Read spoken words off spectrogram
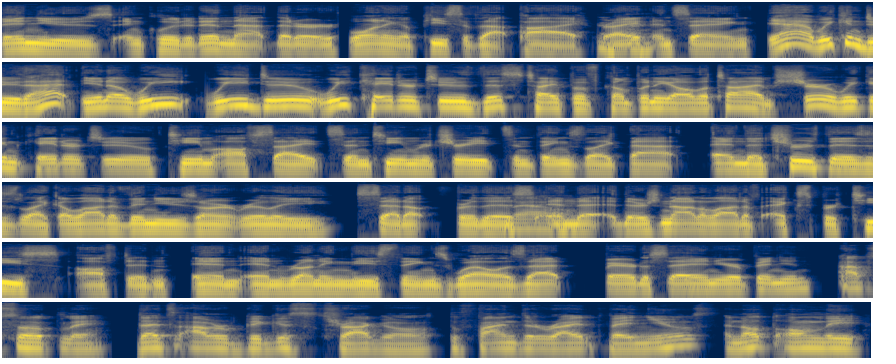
venues included in that that are wanting a piece of that pie, right? Mm-hmm. And saying, yeah, we can do that. You know, we we do we cater to this type of company all the time. Sure, we can cater to team offsites and team retreats and things like that. And the truth is, is like a lot of venues aren't really set up for this, no. and that there's not a lot of expertise often in in running these things well. Is that fair to say in your opinion? Absolutely. That's our biggest struggle to find the right venues and not only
